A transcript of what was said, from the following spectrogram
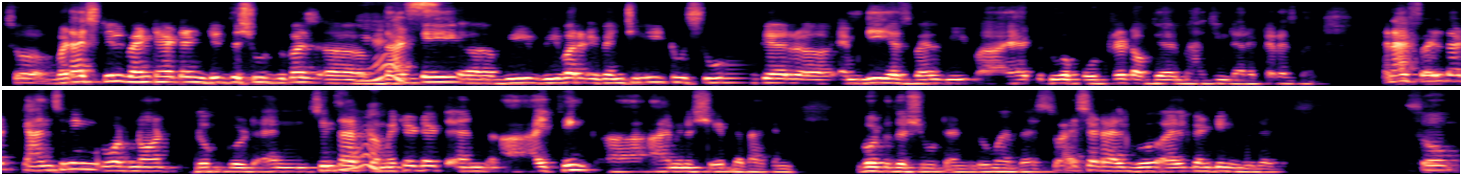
So, but I still went ahead and did the shoot because uh, yes. that day uh, we we were eventually to shoot their uh, MD as well. We I had to do a portrait of their managing director as well, and I felt that canceling would not look good. And since yeah. I've committed it, and I think uh, I'm in a shape that I can go to the shoot and do my best. So I said I'll go. I'll continue with it. So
